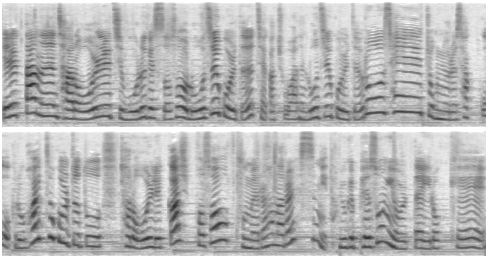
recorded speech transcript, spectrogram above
일단은 잘 어울릴지 모르겠어서 rose gold, 제가 좋아하는 rose gold로 세 종류를 샀고 그리고 화이트 골드도 잘 어울릴까 싶어서 구매를 하나를 했습니다. 이게 배송이 올 때 이렇게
